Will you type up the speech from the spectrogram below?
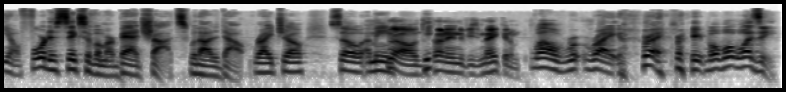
You know, four to six of them are bad shots, without a doubt, right, Joe? So, I mean, Well, he- depending if he's making them. well, r- right, right, right. Well, what was he?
